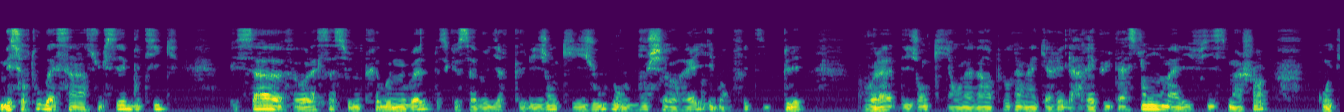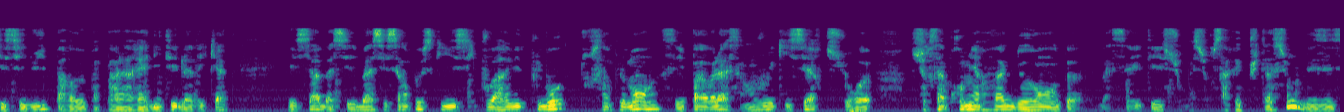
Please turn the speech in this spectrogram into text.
Mais surtout, bah, c'est un succès boutique. Et ça, voilà, ça c'est une très bonne nouvelle parce que ça veut dire que les gens qui jouent dans le bouche à oreille, et eh ben en fait il plaît. Voilà, des gens qui en avaient un peu rien à carrer de la réputation, maléfice, machin, qui ont été séduits par, euh, par la réalité de la V4 et ça, bah, c'est bah, un peu ce qui, ce qui pouvait arriver de plus beau, tout simplement. Hein. C'est pas voilà, c'est un jeu qui certes sur euh, sa première vague de vente, bah, ça a été sur, bah, sa réputation des,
